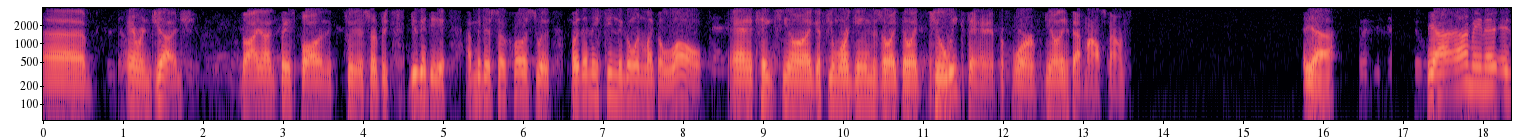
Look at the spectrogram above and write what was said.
uh, Aaron Judge. But I know it's baseball and sort of you get the I mean they're so close to it, but then they seem to go in like a lull and it takes, you know, like a few more games or like like two weeks to hit it before, you know, they hit that milestone. yeah. Yeah, I mean it it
